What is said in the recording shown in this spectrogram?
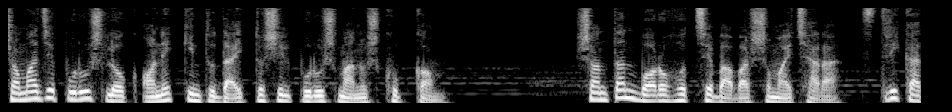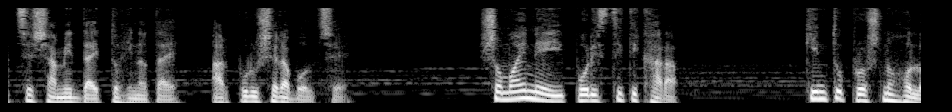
সমাজে পুরুষ লোক অনেক কিন্তু দায়িত্বশীল পুরুষ মানুষ খুব কম। সন্তান বড় হচ্ছে বাবার সময় ছাড়া, স্ত্রী কাচ্ছে স্বামীর দায়িত্বহীনতায়, আর পুরুষেরা বলছে, সময় নেই, পরিস্থিতি খারাপ। কিন্তু প্রশ্ন হল,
